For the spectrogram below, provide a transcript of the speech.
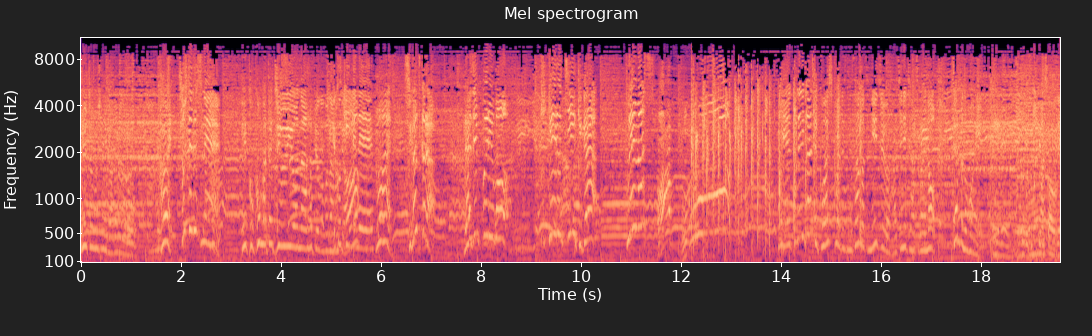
えー、楽しみだ誰だろうはい。そしてですねえー、ここまた重要な発表がございますよ。よく聞いてね。はい。4月からラジプリを聴ける地域が増えます。おー。えーこれに関して詳しくはですね3月28日発売のジャンプの方に、えー、載ると思いますので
